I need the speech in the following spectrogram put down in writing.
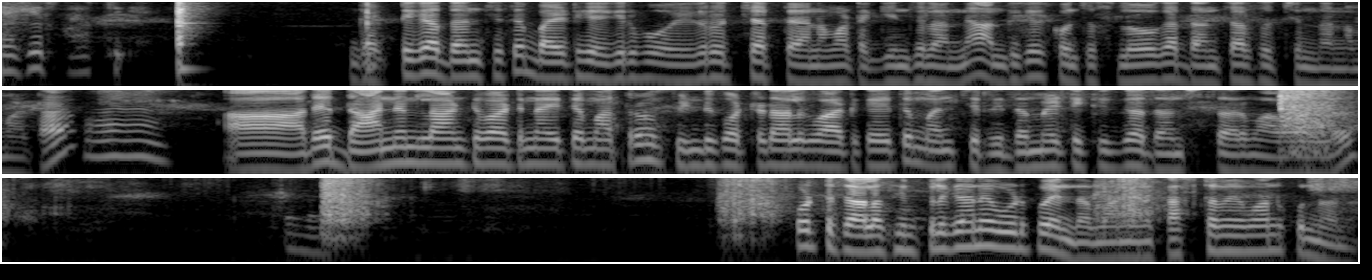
ఎగిరిపోతాయి గట్టిగా దంచితే బయటకు ఎగిరిపో ఎగిరొచ్చేస్తాయి అన్నమాట గింజలన్నీ. అందుకే కొంచెం స్లోగా దంచాల్సి వచ్చిందన్నమాట. ఆ, అదే ధాన్యం లాంటి వాటిని అయితే మాత్రం పిండి కొట్టడానికి వాటికైతే మంచి రిథమెటిక్గా దంచుతారు మా వాళ్ళు. పొట్టు చాలా సింపుల్గానే ఊడిపోయిందమ్మా. నేను కష్టమేమో అనుకున్నాను.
